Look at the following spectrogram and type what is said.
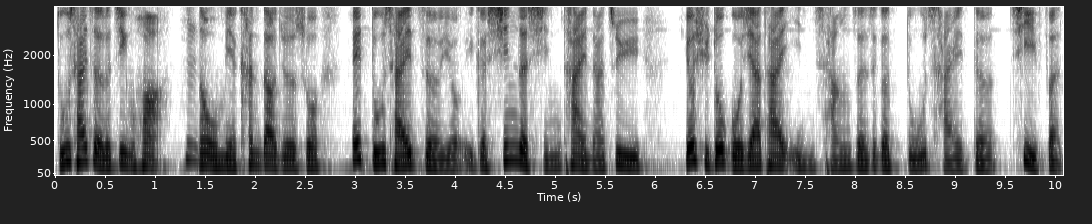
独裁者的进化，那我们也看到，就是说，诶，独裁者有一个新的形态，乃至于有许多国家它还隐藏着这个独裁的气氛。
